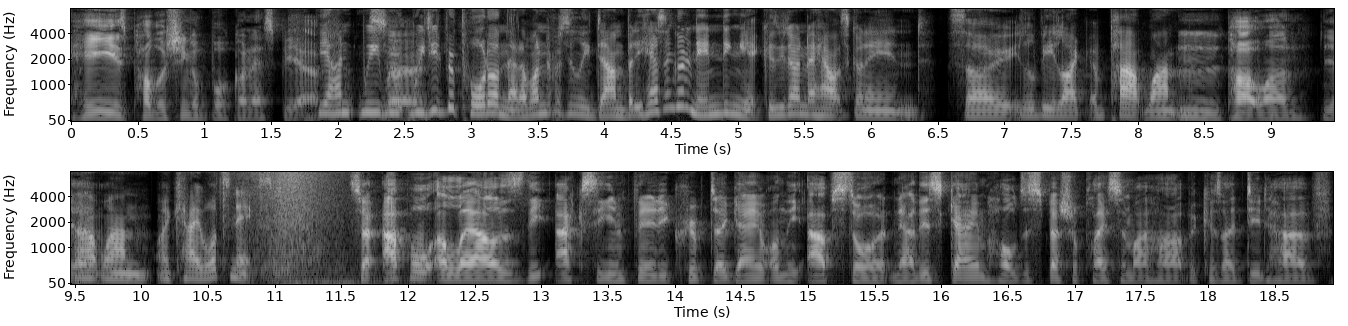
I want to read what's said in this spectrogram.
he is publishing a book on SBF. yeah, we So- we did report on that. I wonder if it's nearly done, but he hasn't got an ending yet because we don't know how it's going to end. So it'll be like a part one. Mm, part one. Yeah. Part one. Okay, what's next? So Apple allows the Axie Infinity crypto game on the App Store. Now this game holds a special place in my heart because I did have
